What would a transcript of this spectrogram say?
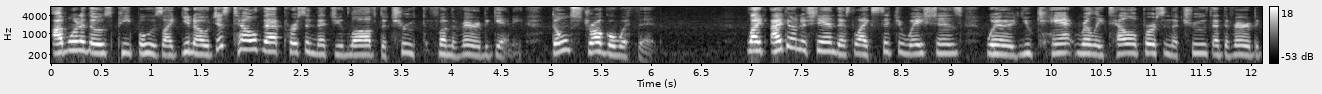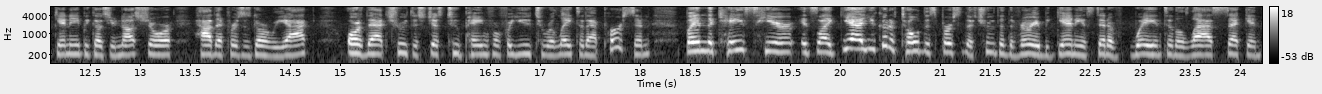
I'm one of those people who's like, you know, just tell that person that you love the truth from the very beginning. Don't struggle with it. Like, I can understand there's like situations where you can't really tell a person the truth at the very beginning because you're not sure how that person's going to react, or that truth is just too painful for you to relate to that person. But in the case here, it's like, yeah, you could have told this person the truth at the very beginning instead of waiting to the last second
